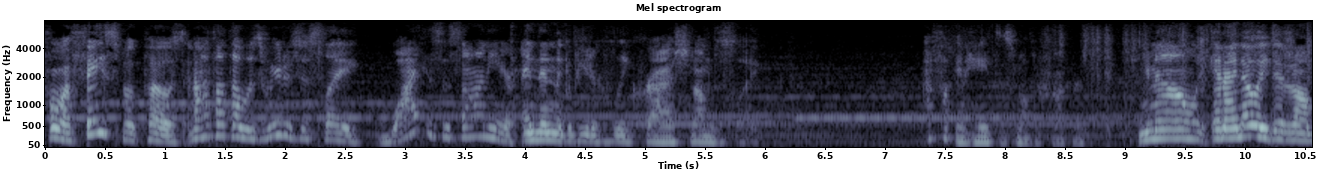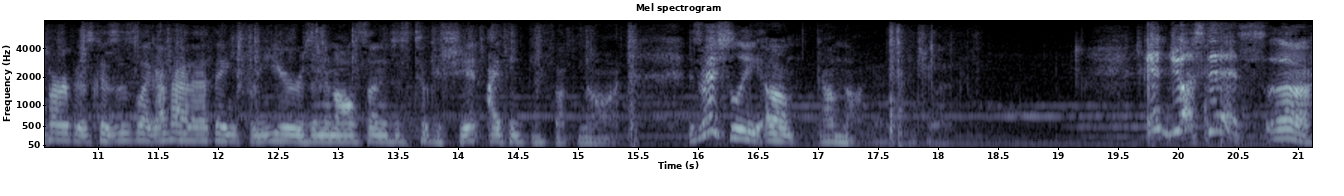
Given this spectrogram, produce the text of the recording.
from a Facebook post. And I thought that was weird. It's just like, why is this on here? And then the computer completely crashed. And I'm just like, I fucking hate this motherfucker. You know? And I know he did it on purpose because it's like, I've had that thing for years. And then all of a sudden it just took a shit. I think he fuck not. Especially, um, I'm not get into it. Injustice! Ugh.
